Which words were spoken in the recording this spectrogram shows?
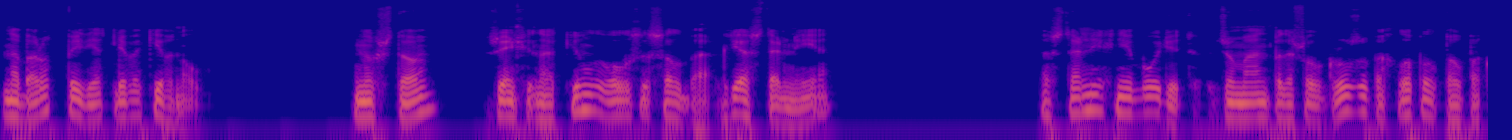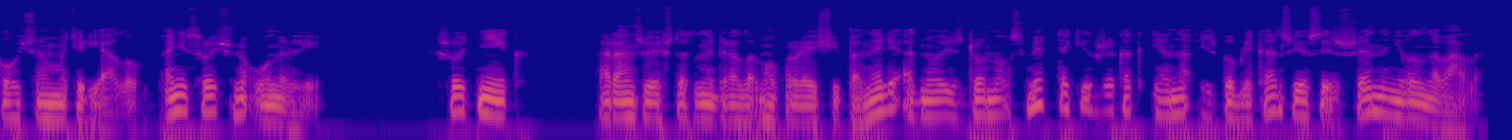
наоборот, приветливо кивнул. «Ну что?» — женщина откинула волосы со лба. «Где остальные?» «Остальных не будет». Джуман подошел к грузу, похлопал по упаковочному материалу. «Они срочно умерли». «Шутник». Оранжевое что-то набирала на управляющей панели одного из дронов. Смерть таких же, как и она, республиканцев ее совершенно не волновала.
